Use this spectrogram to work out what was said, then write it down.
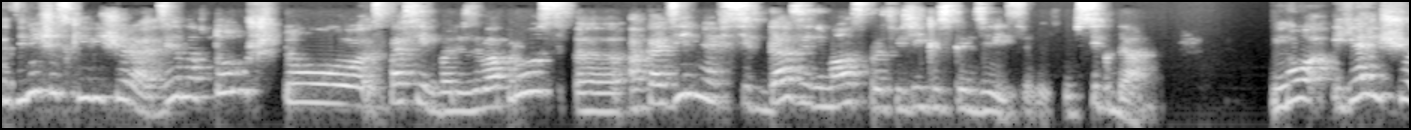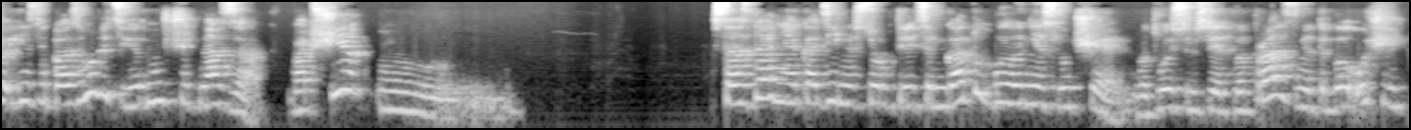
Академические вечера. Дело в том, что, спасибо, Валя, за вопрос, э, Академия всегда занималась просветительской деятельностью, всегда. Но я еще, если позволите, вернусь чуть назад. Вообще, Создание Академии в 1943 году было не случайно. Вот 80 лет мы празднуем, это был очень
